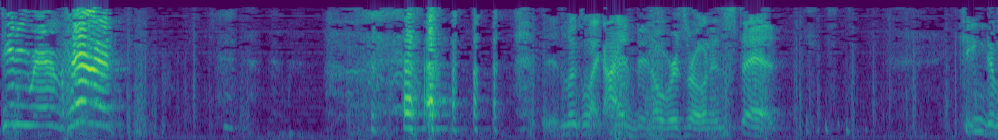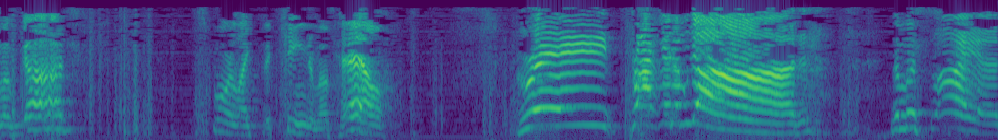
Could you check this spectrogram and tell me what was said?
getting rid of Herod? it looks like I have been overthrown instead kingdom of God. More like the kingdom of hell. Great prophet of God, the Messiah,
